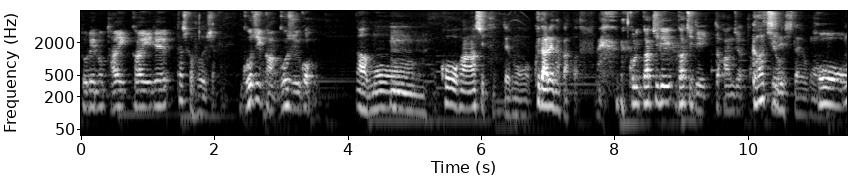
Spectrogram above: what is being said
トレの大会で確かそうでしたっけね。5時間55分。あ、もう、うん後半足つってもう下れなかったですね。これガチでガチで行った感じだった？ガチでしたよ、もう。ほう。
